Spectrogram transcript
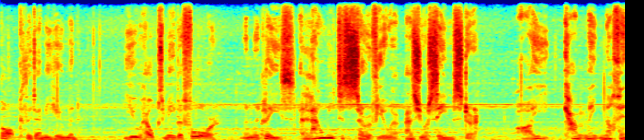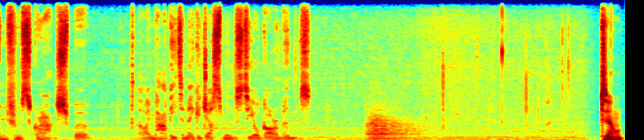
Bok, the demi-human. You helped me before, and please, allow me to serve you as your seamster. I can't make nothing from scratch, but I'm happy to make adjustments to your garments. Don't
